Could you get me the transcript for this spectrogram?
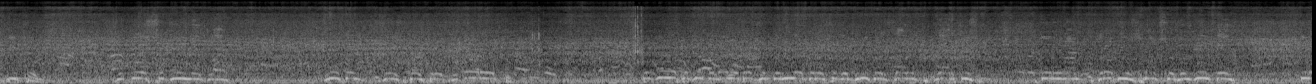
ćwiczeń. Dziękuję szczególnie dla grupy zespołu Srebrnikarek. Szczególne podziękowanie także kieruję do naszego grupa Zalud Jarczysz, który nam zrobił smaczną wędrówkę, którą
